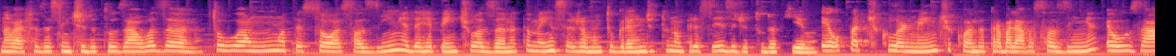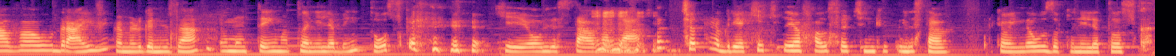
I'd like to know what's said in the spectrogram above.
não vai fazer sentido tu usar o Asana. Tu é uma pessoa sozinha, de repente o Asana também seja muito grande, tu não precise de tudo aquilo. Eu, particularmente, quando eu trabalhava sozinha, eu usava o Drive para me organizar. Eu montei uma planilha bem tosca, que eu listava a data. Deixa eu até abrir aqui, que daí eu falo certinho que eu listava. Porque eu ainda uso a planilha tosca.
